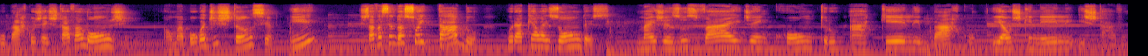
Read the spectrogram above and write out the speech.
O barco já estava longe, a uma boa distância, e estava sendo açoitado por aquelas ondas. Mas Jesus vai de encontro àquele barco e aos que nele estavam.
